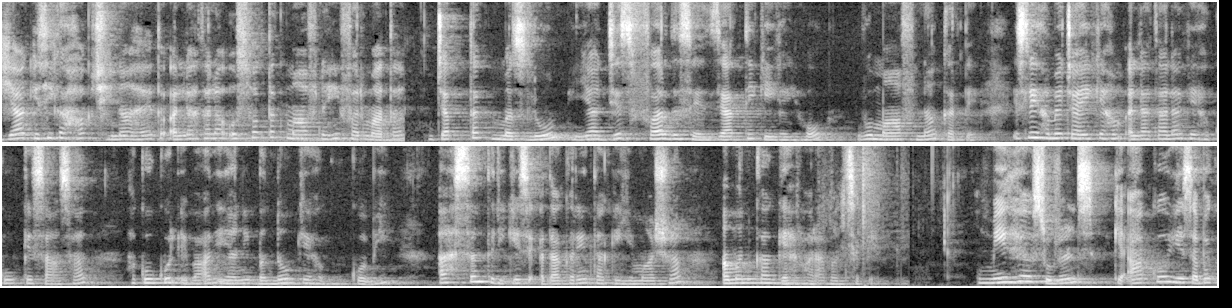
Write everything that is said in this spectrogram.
या किसी का हक छीना है तो अल्लाह ताला उस वक्त तक माफ़ नहीं फरमाता जब तक मज़लूम या जिस फ़र्द से ज़्यादती की गई हो, वो माफ़ ना कर दे। इसलिए हमें चाहिए कि हम अल्लाह ताला के हकूक़ के साथ साथ हकूक़ुल इबाद यानी बंदों के हकूक़ को भी ahsan तरीके से अदा करें, ताकि ये माशरा अमन का गहवारा बन सके। उम्मीद है स्टूडेंट्स कि आपको ये सबक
